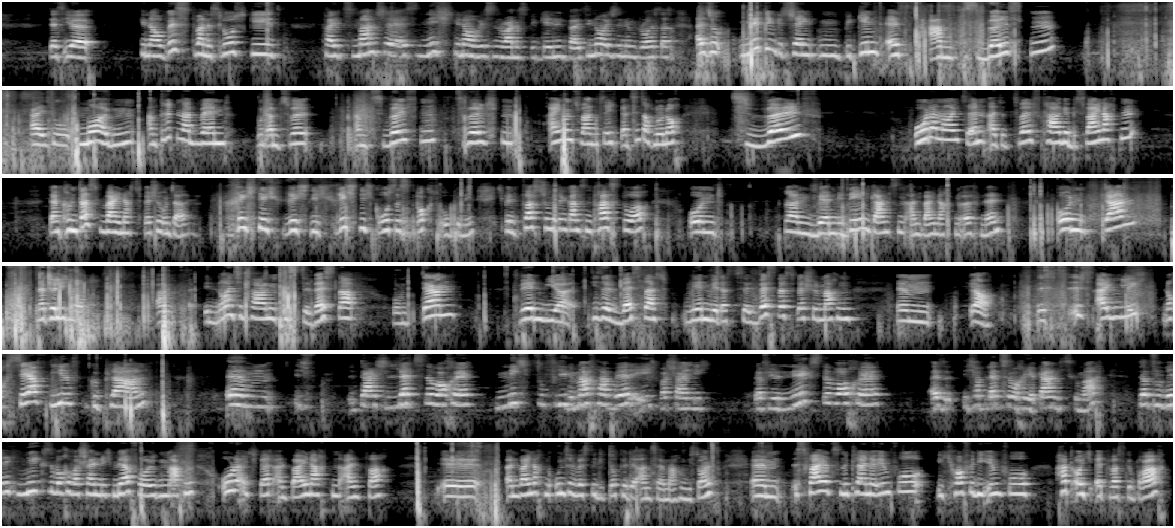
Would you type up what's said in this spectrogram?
dass ihr genau wisst, wann es losgeht. Falls manche es nicht genau wissen, wann es beginnt, weil sie neu sind im Brawl Stars. Also mit den Geschenken beginnt es am 12. Also morgen, am 3. Advent und am 12. Am 12. 12. 21. Dann sind es auch nur noch 12 oder 19, also 12 Tage bis Weihnachten. Dann kommt das Weihnachtsspecial, unser richtig, richtig, richtig großes Box-Opening. Ich bin fast schon mit dem ganzen Pass durch und dann werden wir den ganzen an Weihnachten öffnen. Und dann natürlich noch ähm, in 19 Tagen ist Silvester und dann werden wir die Silvester werden wir das Silvester Special machen. Ähm, ja, es ist eigentlich noch sehr viel geplant. Ähm, ich, da ich letzte Woche nicht so viel gemacht habe, werde ich wahrscheinlich dafür nächste Woche, also ich habe letzte Woche ja gar nichts gemacht, dafür werde ich nächste Woche wahrscheinlich mehr Folgen machen oder ich werde an Weihnachten einfach äh, an Weihnachten und Silvester die doppelte Anzahl machen wie sonst. Ähm, es war jetzt eine kleine Info. Ich hoffe, die Info hat euch etwas gebracht.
